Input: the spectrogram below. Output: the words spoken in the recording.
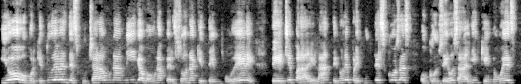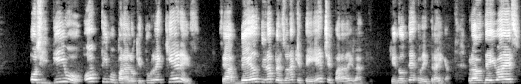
Y ojo, porque tú debes de escuchar a una amiga o a una persona que te empodere, te eche para adelante, no le preguntes cosas o consejos a alguien que no es positivo, óptimo para lo que tú requieres. O sea, ve donde una persona que te eche para adelante, que no te retraiga. Pero a donde iba es,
